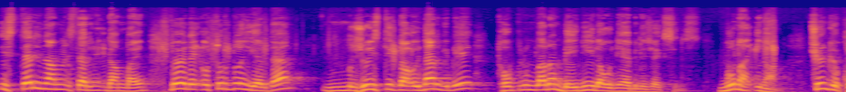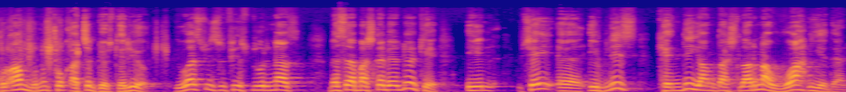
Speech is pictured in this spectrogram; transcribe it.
İster inanın ister inanmayın. Böyle oturduğun yerden joystickle oynar gibi toplumların beyniyle oynayabileceksiniz. Buna inan. Çünkü Kur'an bunu çok açık gösteriyor. Yuvasvisu fi sudurinas. Mesela başka bir diyor ki il, şey e, iblis kendi yandaşlarına vahiy eder.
